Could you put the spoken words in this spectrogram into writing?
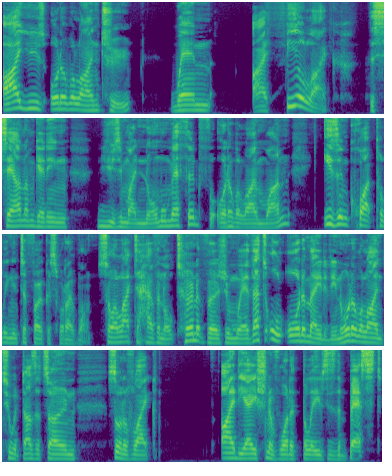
I use Auto Align 2 when I feel like the sound I'm getting using my normal method for Auto Align 1 isn't quite pulling into focus what I want. So I like to have an alternate version where that's all automated. In Auto Align 2, it does its own sort of like ideation of what it believes is the best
